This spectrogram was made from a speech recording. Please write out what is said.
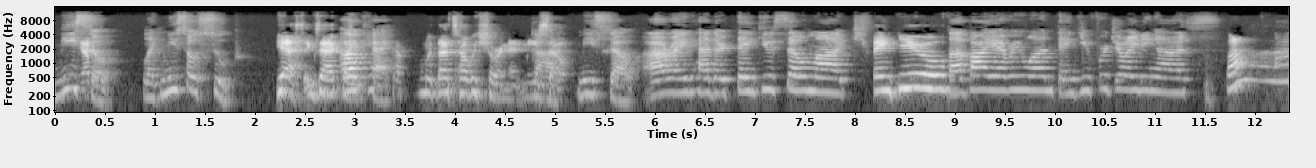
Miso. Like miso soup. Yes, exactly. Okay. That's how we shorten it. Miso. it. Miso. All right, Heather. Thank you so much. Thank you. Bye bye, everyone. Thank you for joining us. Bye.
